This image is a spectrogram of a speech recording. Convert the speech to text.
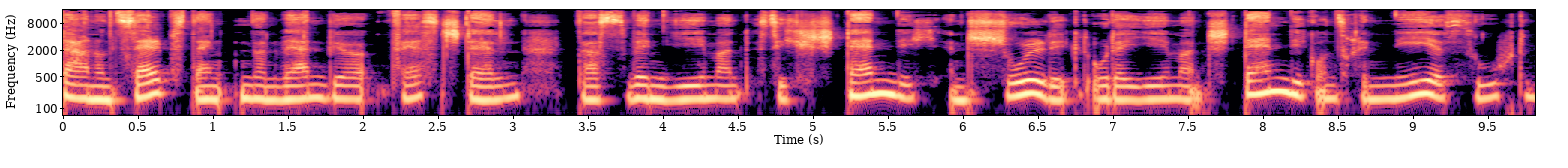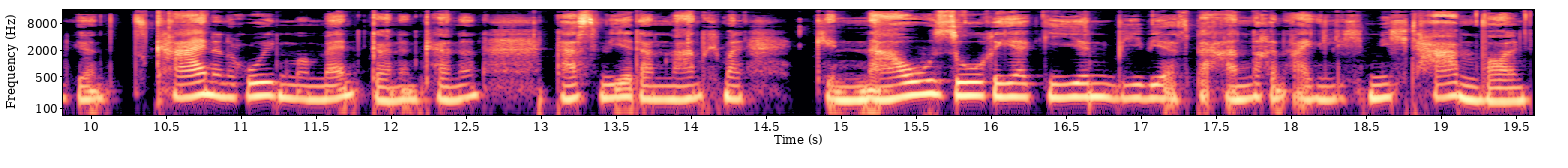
da an uns selbst denken, dann werden wir feststellen, dass wenn jemand sich ständig entschuldigt oder jemand ständig unsere Nähe sucht und wir uns keinen ruhigen Moment gönnen können, dass wir dann manchmal genauso reagieren, wie wir es bei anderen eigentlich nicht haben wollen,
